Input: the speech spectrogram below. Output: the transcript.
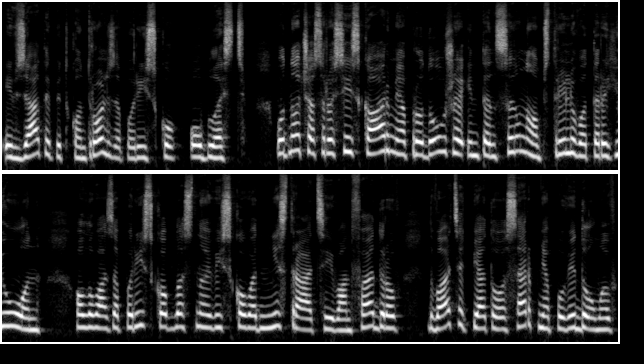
і взяти під контроль Запорізьку область. Водночас російська армія продовжує інтенсивно обстрілювати регіон. Голова Запорізької обласної військової адміністрації Іван Федоров 25 серпня повідомив,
